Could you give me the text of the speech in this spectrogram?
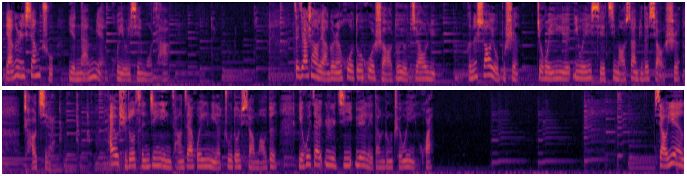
两个人相处也难免会有一些摩擦，再加上两个人或多或少都有焦虑，可能稍有不慎就会因为因为一些鸡毛蒜皮的小事吵起来。还有许多曾经隐藏在婚姻里的诸多小矛盾，也会在日积月累当中成为隐患。小燕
